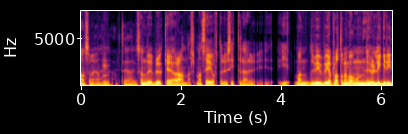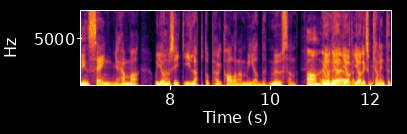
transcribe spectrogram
Ja. som jag Mm. alltid. Som du brukar göra annars. Man ser ju ofta du sitter där. I, man, har pratat någon gång om hur du ligger i din säng hemma och gör Ja. musik i laptop-högtalarna med musen. Ja, ja, jag, jag, jag, jag, jag liksom kan inte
